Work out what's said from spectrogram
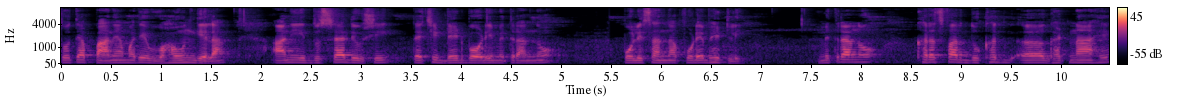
तो त्या पाण्यामध्ये वाहून गेला आणि दुसऱ्या दिवशी त्याची डेड बॉडी मित्रांनो पोलिसांना पुढे भेटली. मित्रांनो खरंच फार दुःखद घटना आहे.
